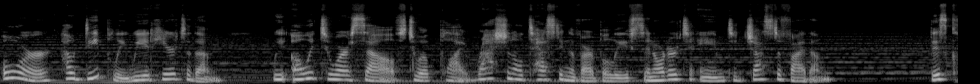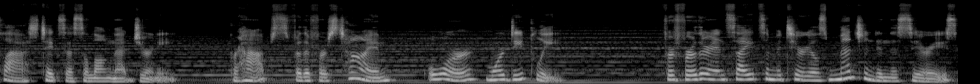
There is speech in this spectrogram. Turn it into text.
or how deeply we adhere to them, we owe it to ourselves to apply rational testing of our beliefs in order to aim to justify them. This class takes us along that journey, perhaps for the first time or more deeply. For further insights and materials mentioned in this series,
